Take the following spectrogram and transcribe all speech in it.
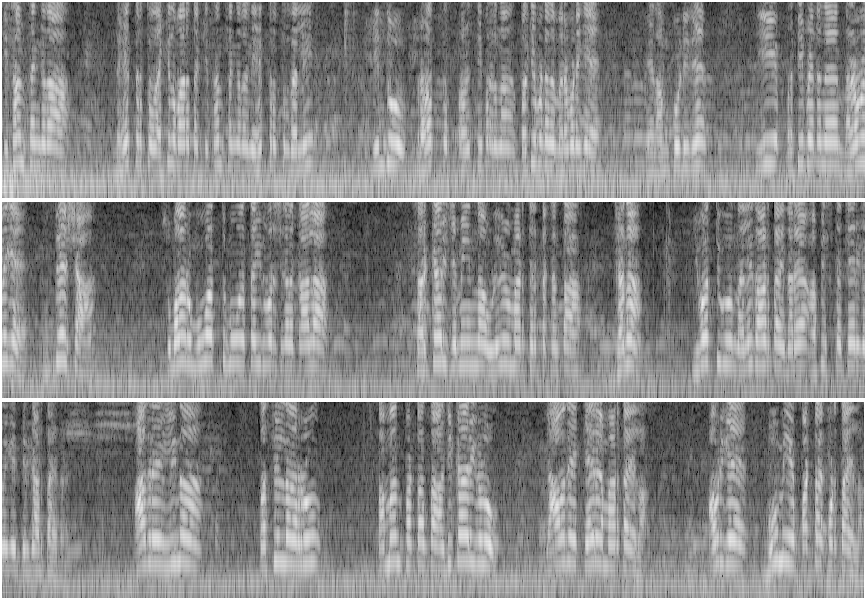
ಕಿಸಾನ್ ಸಂಘದ ನೇತೃತ್ವದ, ಅಖಿಲ ಭಾರತ ಕಿಸಾನ್ ಸಂಘದ ನೇತೃತ್ವದಲ್ಲಿ ಇಂದು ಬೃಹತ್ ಪ್ರತಿಭಟನಾ ಪ್ರತಿಭಟನಾ ಮೆರವಣಿಗೆ ಹಮ್ಮಿಕೊಂಡಿದೆ. ಈ ಪ್ರತಿಭಟನೆ ಮೆರವಣಿಗೆ ಉದ್ದೇಶ ಸುಮಾರು ಮೂವತ್ತು, ಮೂವತ್ತೈದು ವರ್ಷಗಳ ಕಾಲ ಸರ್ಕಾರಿ ಜಮೀನನ್ನ ಉಳುಮೆ ಮಾಡ್ತಿರ್ತಕ್ಕಂಥ ಜನ ಇವತ್ತಿಗೂ ನಲಿದಾಡ್ತಾ ಇದ್ದಾರೆ, ಆಫೀಸ್ ಕಚೇರಿಗಳಿಗೆ ತಿರುಗಾಡ್ತಾ ಇದ್ದಾರೆ. ಆದರೆ ಇಲ್ಲಿನ ತಹಸೀಲ್ದಾರರು ಸಂಬಂಧಪಟ್ಟಂತ ಅಧಿಕಾರಿಗಳು ಯಾವುದೇ ಕೇರೆ ಮಾಡ್ತಾ ಇಲ್ಲ. ಅವರಿಗೆ ಭೂಮಿಯ ಪಟ್ಟ ಕೊಡ್ತಾ ಇಲ್ಲ.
